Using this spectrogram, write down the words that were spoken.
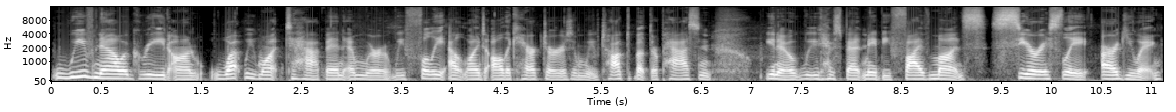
we've now agreed on what we want to happen, and we're we fully outlined all the characters, and we've talked about their past and. You know, we have spent maybe five months seriously arguing.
